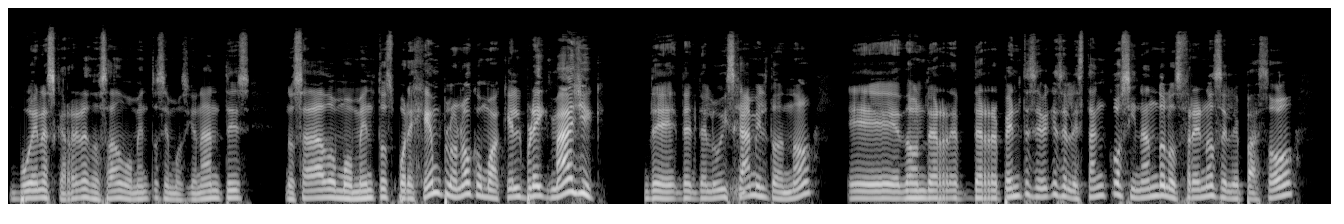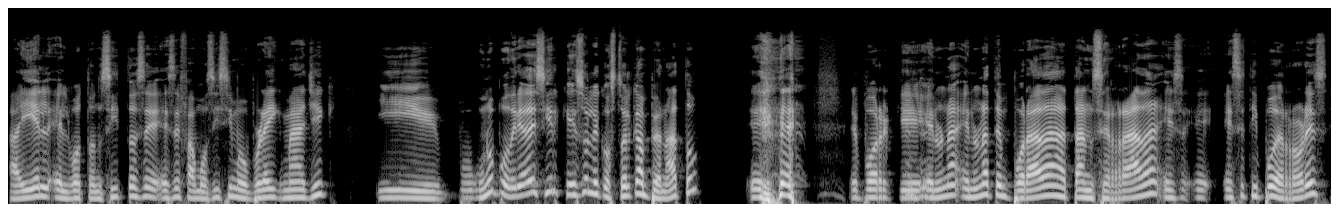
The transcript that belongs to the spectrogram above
buenas carreras, nos ha dado momentos emocionantes nos ha dado momentos, por ejemplo, ¿no? Como aquel Break Magic de, de, Lewis Hamilton, ¿no? Eh, donde de repente se ve que se le están cocinando los frenos, se le pasó ahí el, el botoncito, ese, ese famosísimo Break Magic. Y uno podría decir que eso le costó el campeonato, eh, porque en una, en una temporada tan cerrada, es, eh, ese tipo de errores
